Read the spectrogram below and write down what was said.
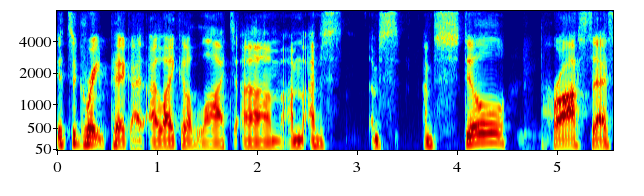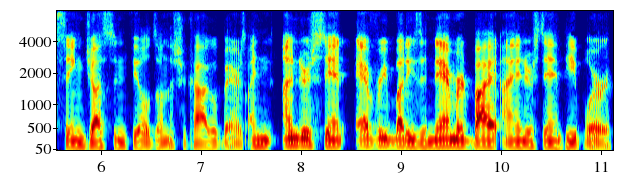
it's a great pick. I, I like it a lot. Um, I'm I'm I'm I'm still processing Justin Fields on the Chicago Bears. I understand everybody's enamored by it. I understand people are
